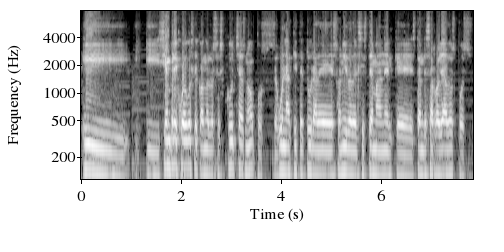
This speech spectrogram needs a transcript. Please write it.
Y, siempre hay juegos que cuando los escuchas, ¿no? Pues según la arquitectura de sonido del sistema en el que están desarrollados, pues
